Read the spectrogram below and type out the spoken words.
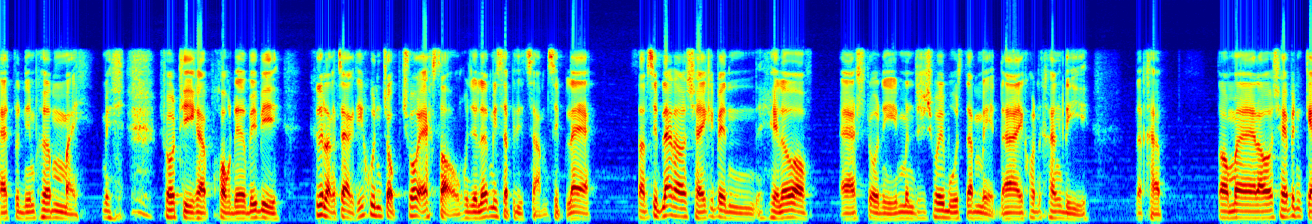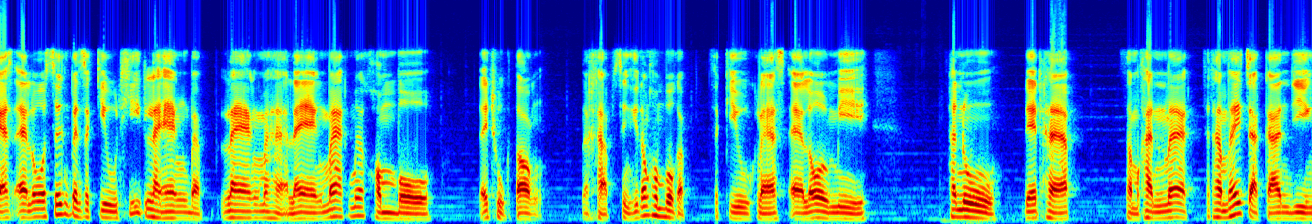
Ash ตัวนี้เพิ่มใหม่ไม่โทษทีครับ ของเดิมไม่มีคือหลังจากที่คุณจบช่วง Act 2คุณจะเริ่มมี Spirit 30แรก30แรกเราใช้ก็เป็น Halo of Ash ตัวนี้มันจะช่วย boost damage ได้ค่อนข้างดีนะครับ ต่อมาเราใช้เป็น Gas Arrow ซึ่งเป็นสกิลที่แรงแบบแรงมหาแรงมากเมื่อคอมโบได้ถูกต้องนะครับ สิ่งที่ต้องคอมโบกับสกิล Gas Arrow มีธนู Death Harp สำคัญมากจะทำให้จากการยิง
